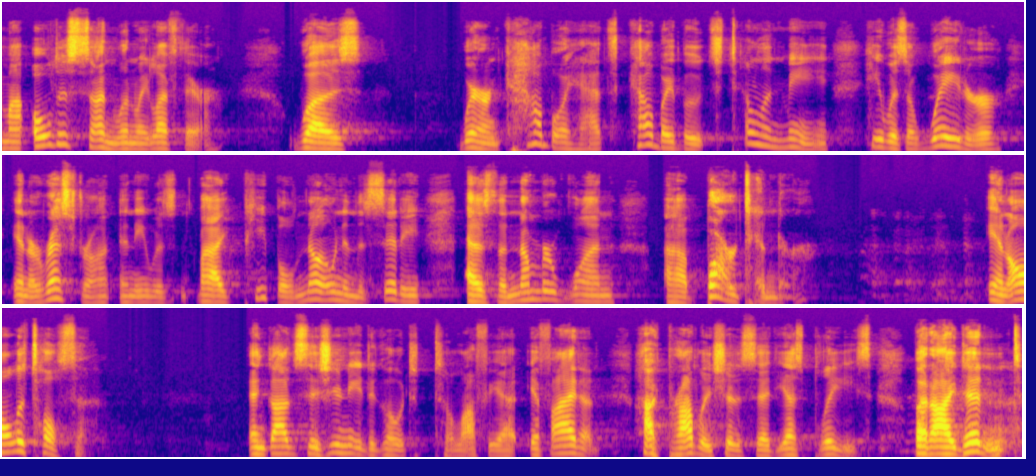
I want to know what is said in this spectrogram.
my oldest son, when we left there, was wearing cowboy hats, cowboy boots, telling me he was a waiter in a restaurant and he was by people known in the city as the number one uh, bartender in all of Tulsa. And God says, You need to go to, to Lafayette. If I didn't, I probably should have said, Yes, please. But I didn't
